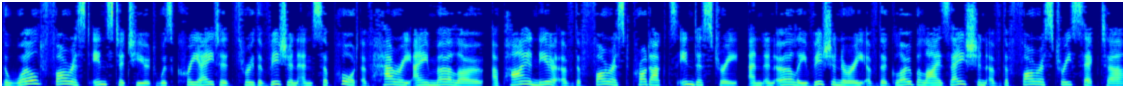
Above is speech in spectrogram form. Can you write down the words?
The World Forest Institute was created through the vision and support of Harry A. Merlo, a pioneer of the forest products industry, and an early visionary of the globalization of the forestry sector.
